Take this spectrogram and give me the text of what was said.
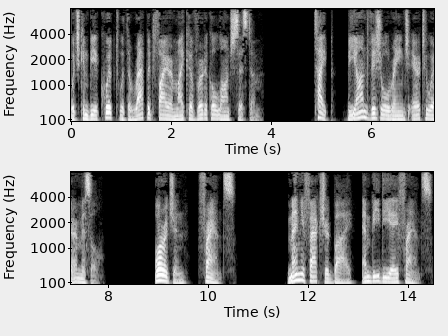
which can be equipped with the rapid-fire Mica vertical launch system. Type Beyond Visual Range Air-to-Air Missile. Origin, France. Manufactured by, MBDA France.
